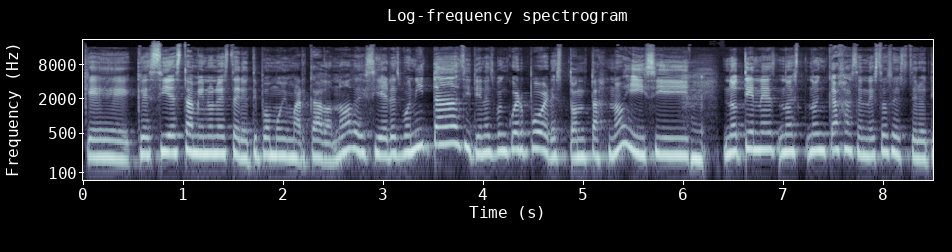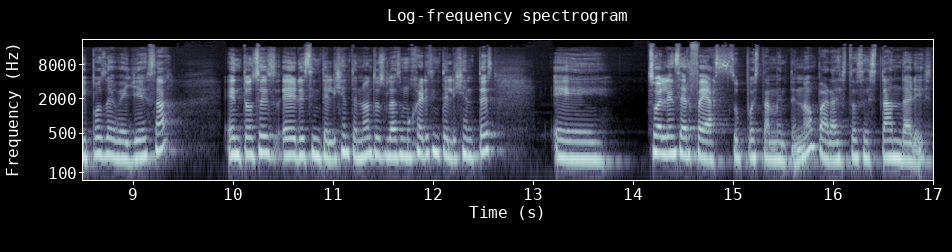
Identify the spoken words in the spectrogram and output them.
que, que, sí es también un estereotipo muy marcado, ¿no? De si eres bonita, si tienes buen cuerpo, eres tonta, ¿no? Y si no tienes, no, no encajas en estos estereotipos de belleza, entonces eres inteligente, ¿no? Entonces las mujeres inteligentes eh, suelen ser feas, supuestamente, ¿no? Para estos estándares.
